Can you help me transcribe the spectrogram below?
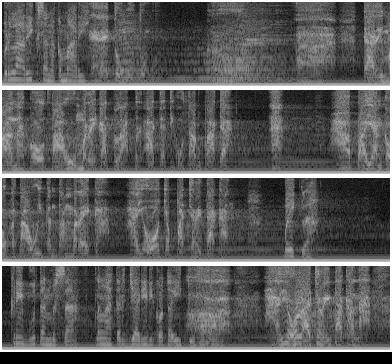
Berlari ke sana kemari. Eh, tunggu, tunggu. Kau, ah, dari mana kau tahu mereka telah berada di kota Rupada? Hah? Apa yang kau ketahui tentang mereka? Ayo cepat ceritakan. Baiklah, keributan besar tengah terjadi di kota itu. Ah, ayolah ceritakanlah.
